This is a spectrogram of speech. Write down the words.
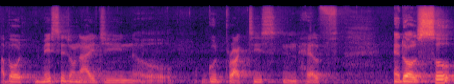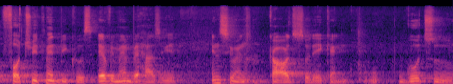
about message on hygiene or good practice in health, and also for treatment because every member has an insurance card so they can go to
